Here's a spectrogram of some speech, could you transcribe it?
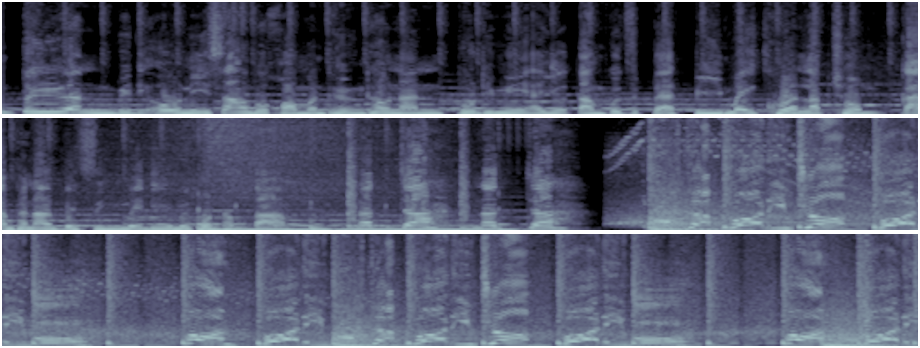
ำเตือนวิดีโอนี้สร้างเพื่อความบันเทิงเท่านั้น ผู้ที่มีอายุต่ำกว่า 18 ปีไม่ควรรับชม การพนันเป็นสิ่งไม่ดีไม่ควรทำตาม นะจ๊ะ นะจ๊ะ Rooftop party, jump party, bomb party, rooftop party, jump party, bomb party,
